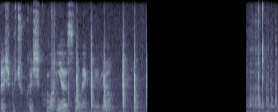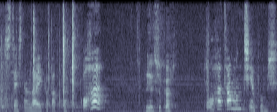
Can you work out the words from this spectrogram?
Beş buçuk kaşık falan yarısına denk geliyor. İstersen daha iyi kapattı. Oha! İyi süper. Oha tam bunun için yapılmış.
